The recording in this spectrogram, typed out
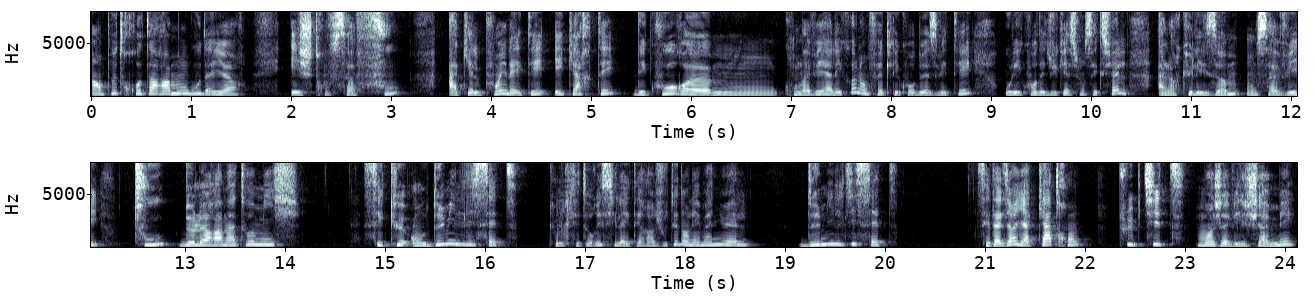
un peu trop tard à mon goût d'ailleurs, et je trouve ça fou à quel point il a été écarté des cours euh, qu'on avait à l'école, en fait, les cours de SVT ou les cours d'éducation sexuelle, alors que les hommes, on savait tout de leur anatomie. C'est que en 2017 que le clitoris il a été rajouté dans les manuels. 2017. C'est-à-dire il y a 4 ans. Plus petite, moi j'avais jamais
